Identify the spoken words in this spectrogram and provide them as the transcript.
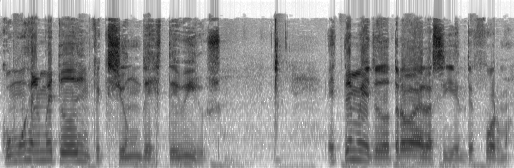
¿Cómo es el método de infección de este virus? Este método trabaja de la siguiente forma.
